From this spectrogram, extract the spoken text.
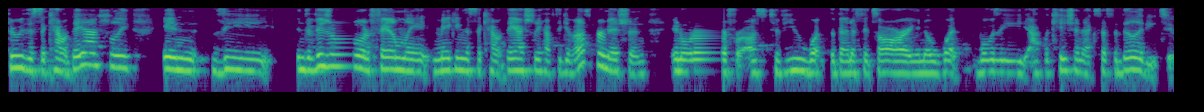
through this account. They actually, in the individual or family making this account, they actually have to give us permission in order for us to view what the benefits are, you know, what, what was the application accessibility to.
